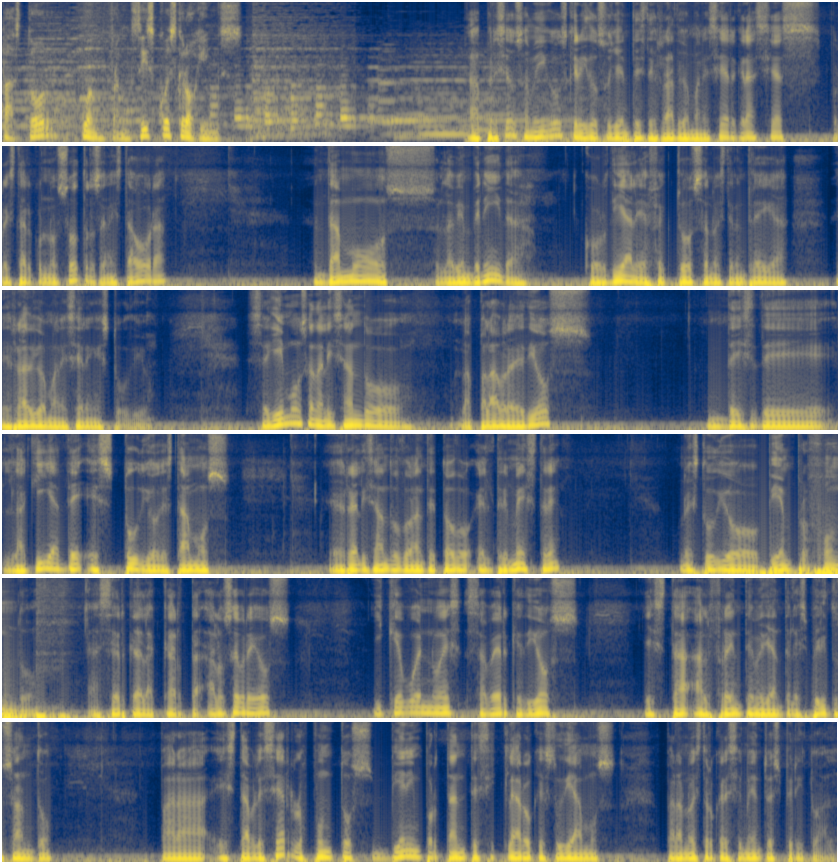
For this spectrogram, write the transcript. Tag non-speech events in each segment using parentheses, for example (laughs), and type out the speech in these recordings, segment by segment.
Pastor Juan Francisco Scroggins. Apreciados amigos, queridos oyentes de Radio Amanecer, gracias por estar con nosotros en esta hora. Damos la bienvenida cordial y afectuosa a nuestra entrega de Radio Amanecer en Estudio. Seguimos analizando la palabra de Dios desde la guía de estudio que estamos eh, realizando durante todo el trimestre. Un estudio bien profundo acerca de la carta a los hebreos. Y qué bueno es saber que Dios está al frente mediante el Espíritu Santo para establecer los puntos bien importantes y claros que estudiamos para nuestro crecimiento espiritual.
